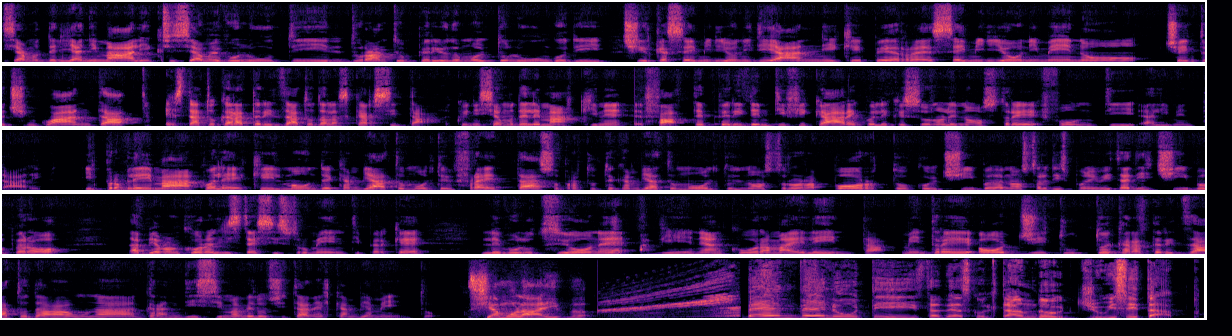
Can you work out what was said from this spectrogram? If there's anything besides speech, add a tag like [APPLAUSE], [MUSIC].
Siamo degli animali, ci siamo evoluti durante un periodo molto lungo di circa 6 milioni di anni che per 6 milioni meno 150 è stato caratterizzato dalla scarsità. Quindi siamo delle macchine fatte per identificare quelle che sono le nostre fonti alimentari. Il problema qual è? Che il mondo è cambiato molto in fretta, soprattutto è cambiato molto il nostro rapporto col cibo, la nostra disponibilità di cibo, però abbiamo ancora gli stessi strumenti perché l'evoluzione avviene ancora ma è lenta, mentre oggi tutto è caratterizzato da una grandissima velocità nel cambiamento. Siamo live. Benvenuti! State ascoltando Juicy Tap.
